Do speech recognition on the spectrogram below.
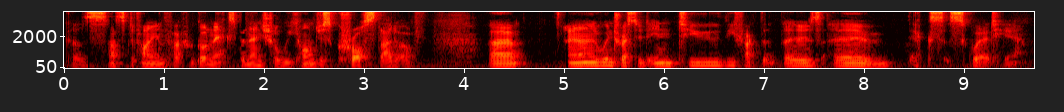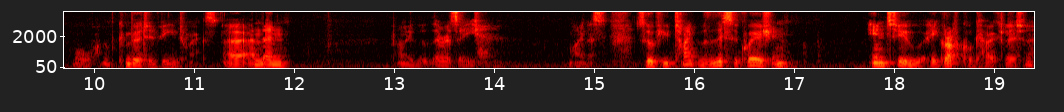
because that's defining the fact we've got an exponential. We can't just cross that off. Um, and we're interested into the fact that there's a x squared here, or converted v into x, uh, and then finally that there is a minus. So if you type this equation into a graphical calculator,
